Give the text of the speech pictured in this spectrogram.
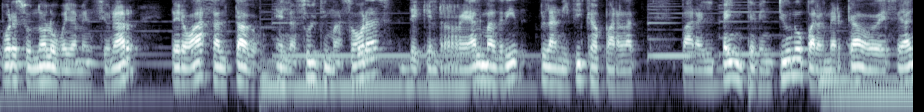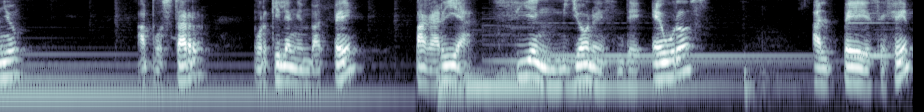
por eso no lo voy a mencionar, pero ha saltado en las últimas horas de que el Real Madrid planifica para, para el 2021, para el mercado de ese año, apostar por Kylian Mbappé, pagaría 100 millones de euros al PSG.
